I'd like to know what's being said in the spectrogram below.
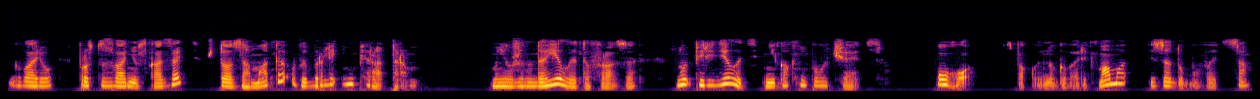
говорю, просто звоню сказать, что Азамата выбрали императором. Мне уже надоела эта фраза, но переделать никак не получается. Ого, спокойно говорит мама и задумывается.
